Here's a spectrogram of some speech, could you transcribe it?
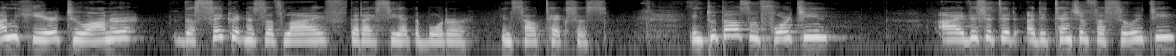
I'm here to honor the sacredness of life that I see at the border in South Texas. In 2014, I visited a detention facility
